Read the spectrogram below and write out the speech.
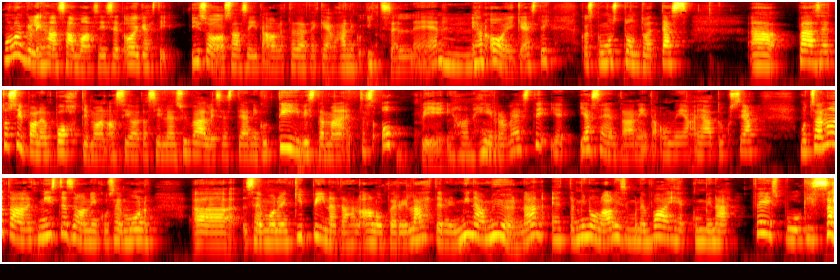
Mulla on kyllä ihan sama, siis että oikeasti iso osa siitä on, että tätä tekee vähän niin kuin itselleen, mm. ihan oikeasti, koska musta tuntuu, että tässä ää, pääsee tosi paljon pohtimaan asioita silleen syvällisesti ja niin kuin tiivistämään, että tässä oppii ihan hirveästi ja jäsentää niitä omia ajatuksia. Mutta sanotaan, että mistä se on niinku se mun äh, semmoinen kipinä tähän alun perin lähtenyt. Minä myönnän, että minulla oli semmoinen vaihe, kun minä Facebookissa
